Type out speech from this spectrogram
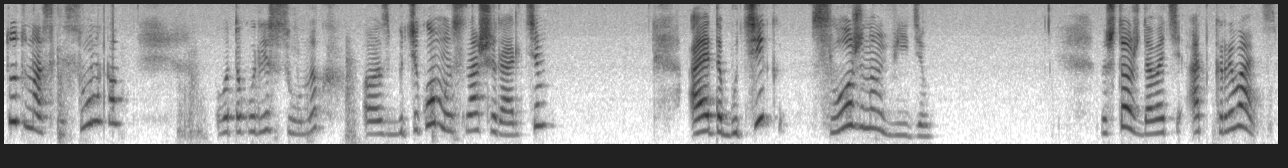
Тут у нас рисунок, вот такой рисунок а, с бутиком из нашей рарити. А это бутик в сложенном виде. Ну что ж, давайте открывать.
